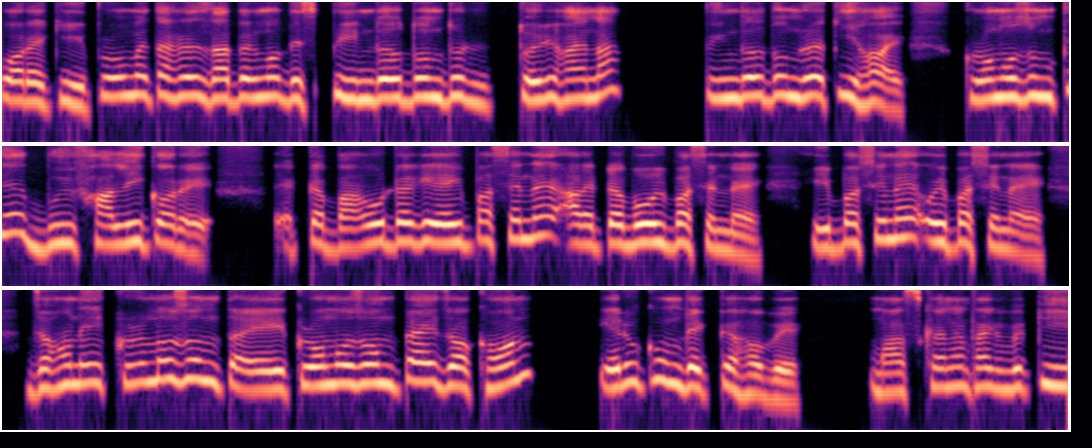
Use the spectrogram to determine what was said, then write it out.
পরে কি? প্রোমেটাফেস ধাপের মধ্যে স্পিন্ডল তন্তু তৈরি হয় না? স্পিন্ডল তন্তুরা কি হয়? ক্রোমোজোমকে দুই ফালি করে। একটা বাহুটাকে এই পাশে নেয় আর একটা ওই পাশে নেয়। এই পাশে নেয়, ওই পাশে নেয়। যখন এই ক্রোমোজোমটা, এই ক্রোমোজোমটাই যখন এরকম দেখতে হবে, মাঝখানে থাকবে কি?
